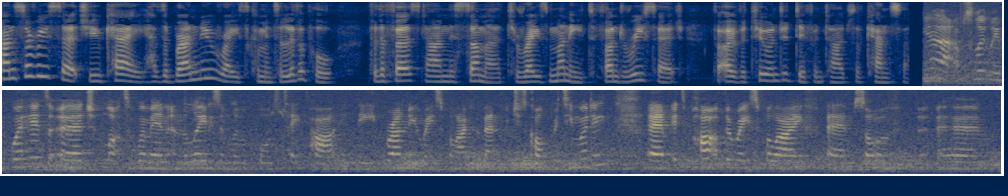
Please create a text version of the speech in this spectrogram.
Cancer Research UK has a brand new race coming to Liverpool for the first time this summer to raise money to fund research for over 200 different types of cancer. Yeah, absolutely. We're here to urge lots of women and the ladies of Liverpool to take part in the brand new Race for Life event, which is called Pretty Muddy. Um, it's part of the Race for Life um, sort of uh,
